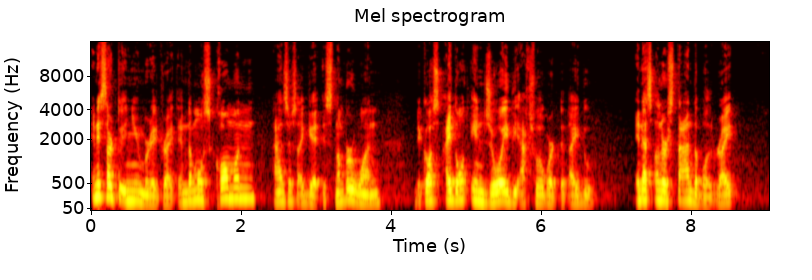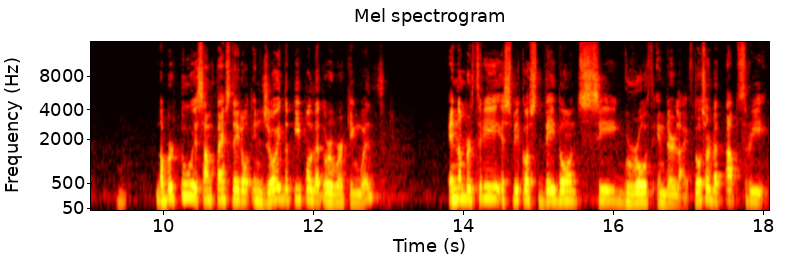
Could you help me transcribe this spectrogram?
And they start to enumerate, right? And the most common answers I get is number one, because I don't enjoy the actual work that I do. And that's understandable, right? Number two is sometimes they don't enjoy the people that we're working with. And number three is because they don't see growth in their life. Those are the top three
